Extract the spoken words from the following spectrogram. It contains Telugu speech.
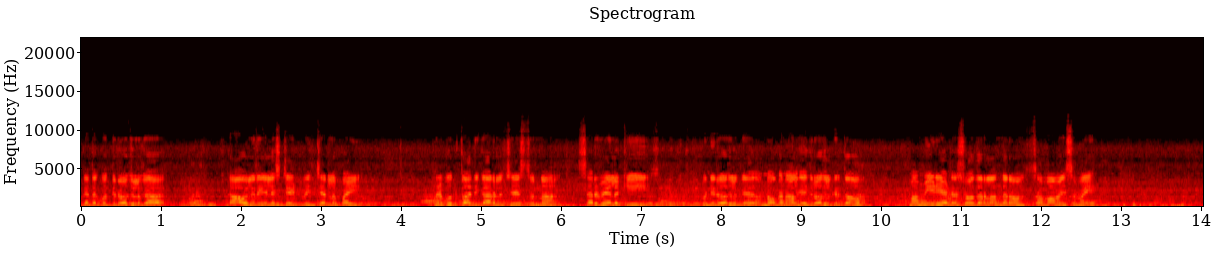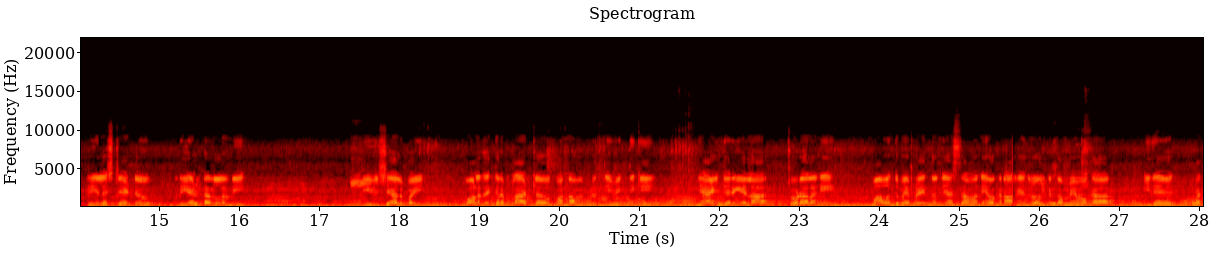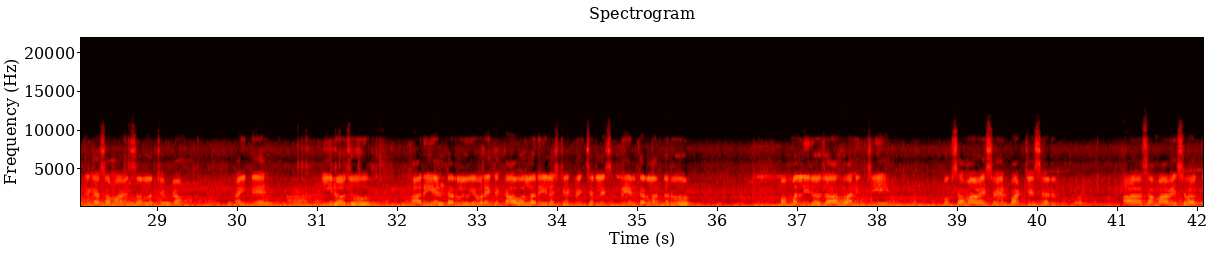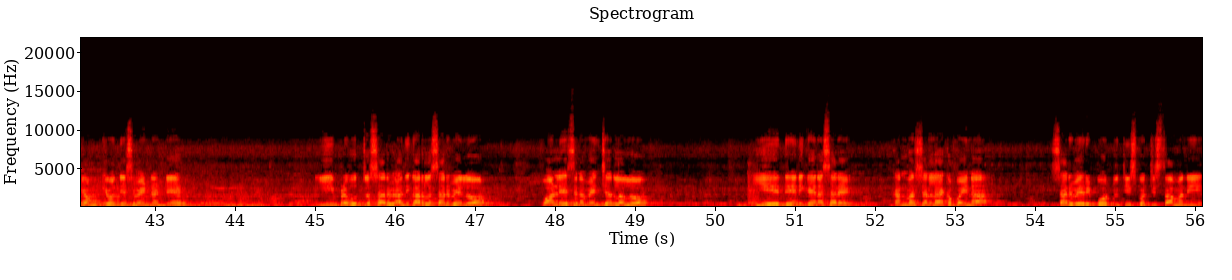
గత కొద్ది రోజులుగా కావలి రియల్ ఎస్టేట్ వెంచర్లపై ప్రభుత్వ అధికారులు చేస్తున్న సర్వేలకి కొన్ని రోజుల క్రితం ఒక నాలుగైదు రోజుల క్రితం మా మీడియేటర్ సోదరులందరం సమావేశమై రియల్ ఎస్టేట్ రియల్టర్లని ఈ విషయాలపై వాళ్ళ దగ్గర ప్లాట్లు కొన్న ప్రతి వ్యక్తికి న్యాయం జరిగేలా చూడాలని మా వంతు మేము ప్రయత్నం చేస్తామని ఒక నాలుగైదు రోజుల క్రితం మేము ఒక ఇదే పత్రికా సమావేశాల్లో చెప్పాం. అయితే ఈరోజు ఆ రియల్టర్లు ఎవరైతే కావాలో రియల్ ఎస్టేట్ వెంచర్లు వేసిన రియల్టర్లు అందరూ మమ్మల్ని ఈరోజు ఆహ్వానించి ఒక సమావేశం ఏర్పాటు చేశారు. ఆ సమావేశం యొక్క ముఖ్య ఉద్దేశం ఏంటంటే ఈ ప్రభుత్వ సర్వే అధికారుల సర్వేలో వాళ్ళు వేసిన వెంచర్లలో ఏ దేనికైనా సరే కన్వర్షన్ లేకపోయినా సర్వే రిపోర్టు తీసుకొచ్చిస్తామని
